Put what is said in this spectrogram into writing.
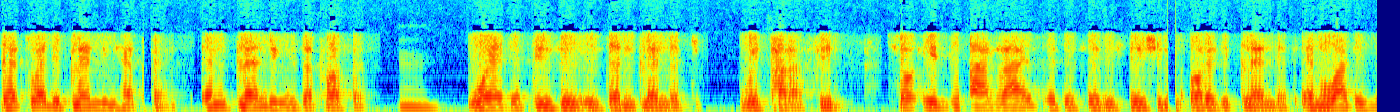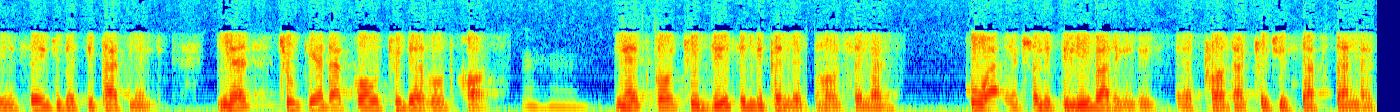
That's where the blending happens. And blending is a process Mm. where the diesel is then blended with paraffin. So it arrives at the service station already blended. And what is being saying to the department, let's together go to the root because mm-hmm. Let's go to these independent wholesalers who are actually delivering this uh, product, which is substandard,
